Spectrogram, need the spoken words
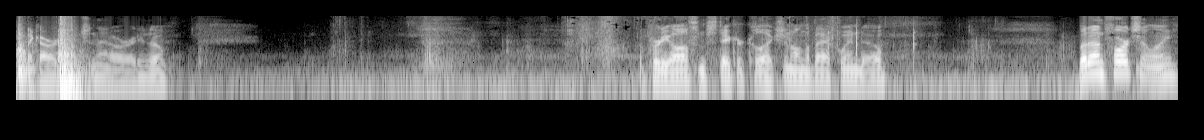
I think I already mentioned that already though. A pretty awesome sticker collection on the back window. But unfortunately,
